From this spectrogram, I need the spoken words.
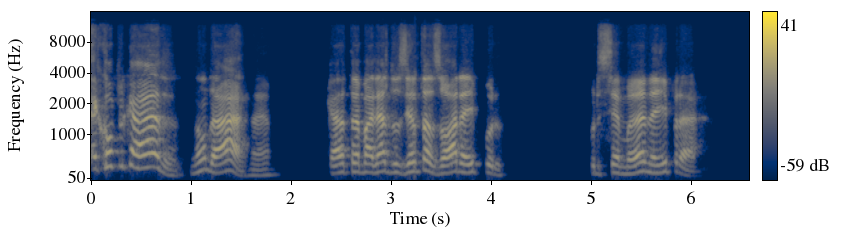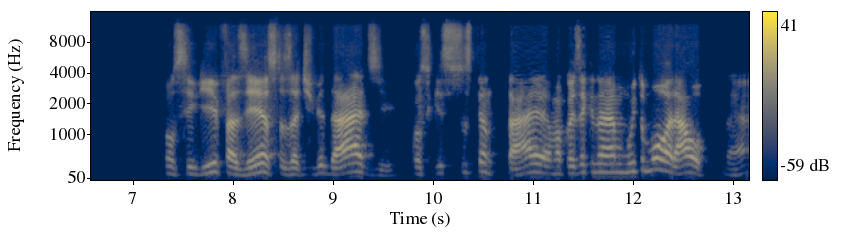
é complicado, não dá, né? O cara trabalhar 200 horas aí por, por semana aí para conseguir fazer as suas atividades, conseguir se sustentar, é uma coisa que não é muito moral, né?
